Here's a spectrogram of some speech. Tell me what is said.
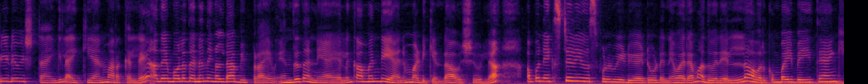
വീഡിയോ ഇഷ്ടമായെങ്കിൽ ലൈക്ക് ചെയ്യാൻ മറക്കല്ലേ? അതേപോലെ തന്നെ നിങ്ങളുടെ അഭിപ്രായം എന്ത് തന്നെയായാലും കമന്റ് ചെയ്യാനും മടിക്കേണ്ട ആവശ്യമില്ല. അപ്പോൾ നെക്സ്റ്റ് ഒരു യൂസ്ഫുൾ വീഡിയോ ആയിട്ട് ഉടനെ വരാം. അതുവരെ എല്ലാവർക്കും ബൈ ബൈ താങ്ക്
